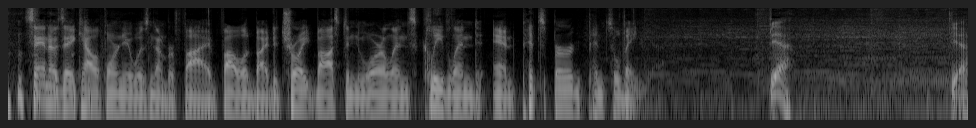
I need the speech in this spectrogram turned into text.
San Jose, California was number five, followed by Detroit, Boston, New Orleans, Cleveland, and Pittsburgh, Pennsylvania. Yeah. Yeah.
